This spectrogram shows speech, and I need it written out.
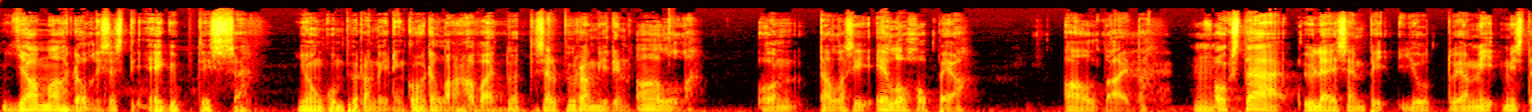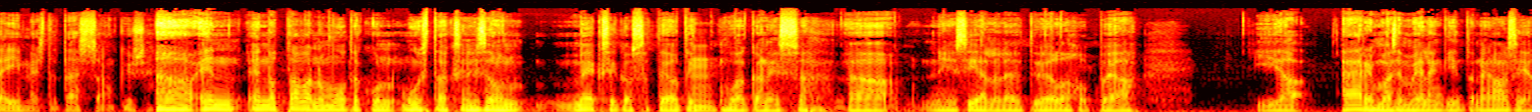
ja mahdollisesti Egyptissä jonkun pyramidin kohdalla on havaittu, että siellä pyramidin alla on tällaisia elohopea altaita. Hmm. Onko tämä yleisempi juttu ja mi- mistä ihmeestä tässä on kyse? Uh, en, en ole tavannut muuta kuin muistaakseni se on Meksikossa Teotihuacanissa, hmm. uh, niin siellä löytyy elohopea ja äärimmäisen mielenkiintoinen asia.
